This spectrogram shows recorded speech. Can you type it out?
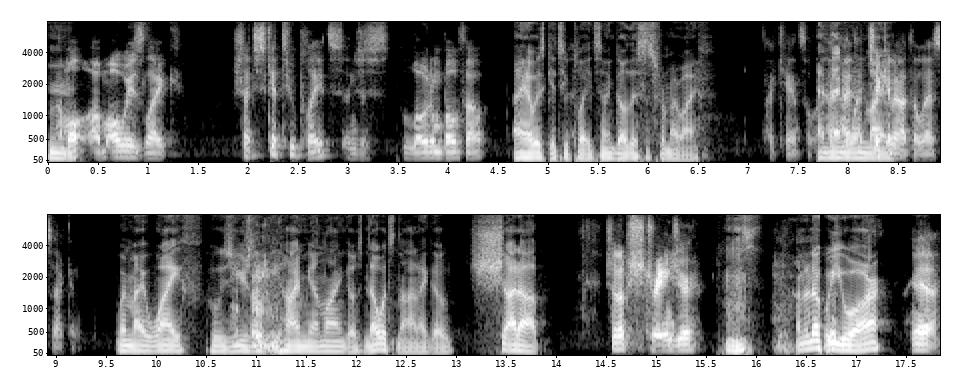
I'm Mm. al- I'm always like, should I just get two plates and just load them both up? I always get two plates and I go, this is for my wife. I cancel. And then I, I, when chicken my- out the last second. When my wife, who's usually behind me online, goes, no, it's not. I go, shut up. Shut up, stranger. I don't know who you are. Yeah,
